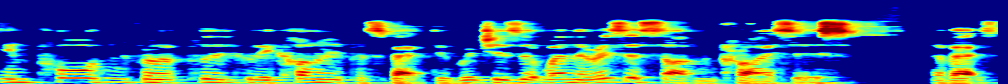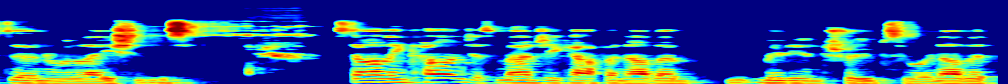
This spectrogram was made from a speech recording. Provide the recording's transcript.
important from a political economy perspective, which is that when there is a sudden crisis of external relations, Stalin can't just magic up another million troops or another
